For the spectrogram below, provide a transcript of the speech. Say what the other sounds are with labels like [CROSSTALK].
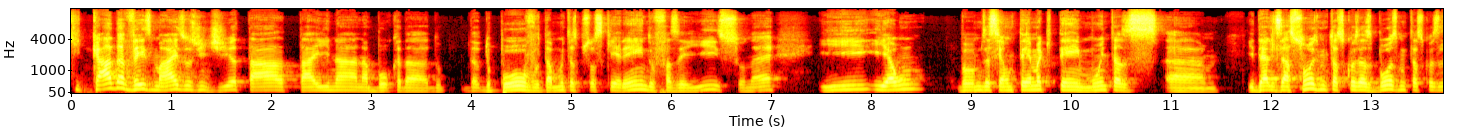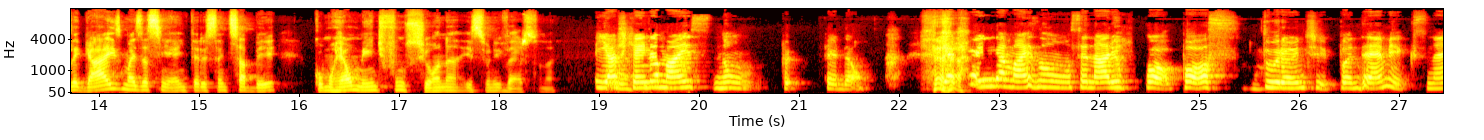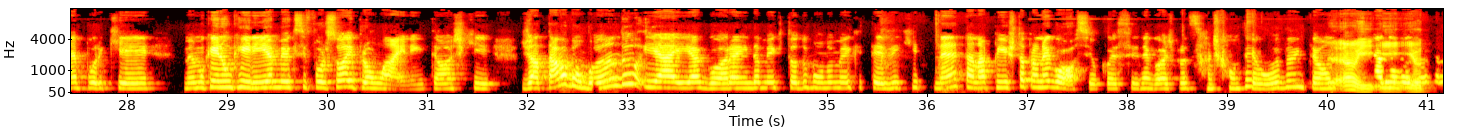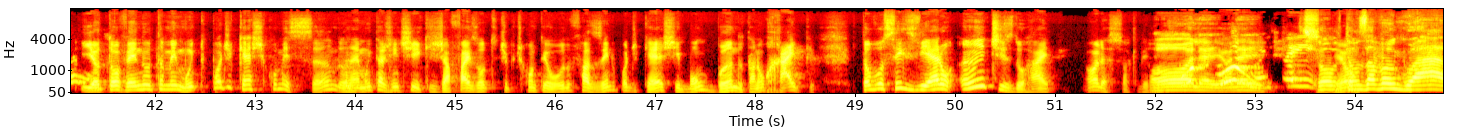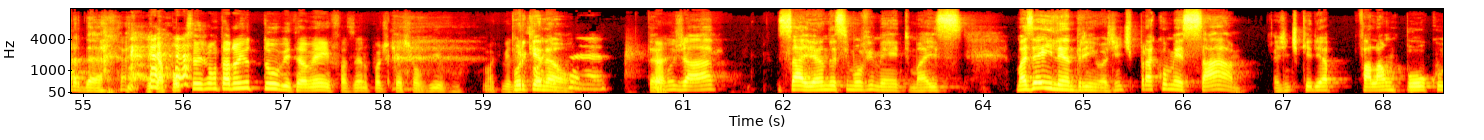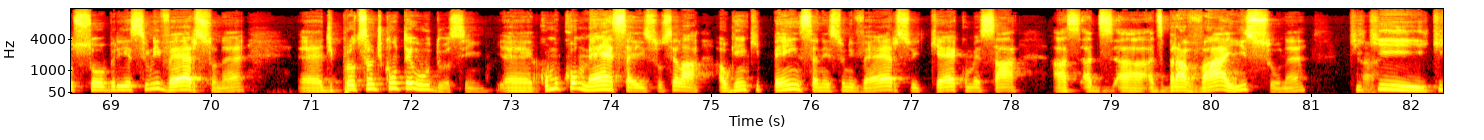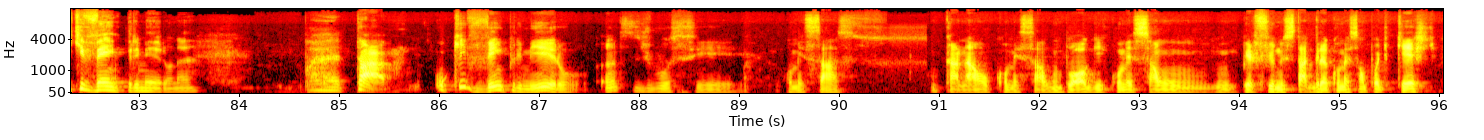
que cada vez mais hoje em dia tá, tá aí na, na boca da, do, da, do povo, tá muitas pessoas querendo fazer isso, né? E, e é um, vamos dizer assim, é um tema que tem muitas uh, idealizações, muitas coisas boas, muitas coisas legais, mas assim, é interessante saber como realmente funciona esse universo, né? E acho que ainda mais num. Perdão. E acho que ainda mais num cenário pós, durante pandemics, né? Porque mesmo quem não queria, meio que se forçou a ir para online. Então, acho que já estava bombando, e aí agora ainda meio que todo mundo meio que teve que, né, tá na pista para negócio, com esse negócio de produção de [LAUGHS] conteúdo. Então. Não, e, e, eu, e eu tô vendo também muito podcast começando, né? Muita gente que já faz outro tipo de conteúdo fazendo podcast e bombando, tá no hype. Então vocês vieram antes do hype. Olha só que beleza. Olha aí, olha aí. aí. Somos, estamos à vanguarda. Daqui a pouco vocês vão estar no [LAUGHS] YouTube também, fazendo podcast ao vivo. Que Por que não? É. Estamos é. já ensaiando esse movimento. Mas, mas aí, Leandrinho, a gente, para começar, a gente queria falar um pouco sobre esse universo, né? É, de produção de conteúdo, assim. É, como começa isso? Sei lá, alguém que pensa nesse universo e quer começar a, a, a desbravar isso, né? Que, ah. que, que, que vem primeiro, né? É, tá. O que vem primeiro, antes de você começar um canal, começar um blog, começar um, um perfil no Instagram, começar um podcast,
